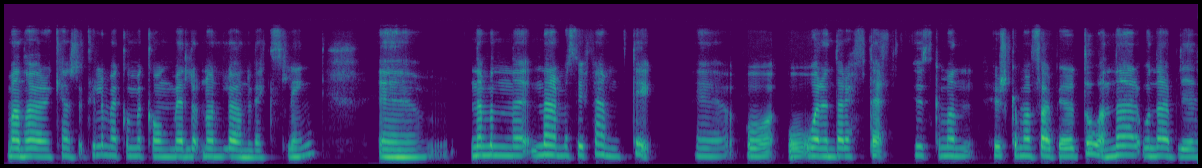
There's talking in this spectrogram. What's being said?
man har kanske till och med kommit igång med någon löneväxling. Eh, när man närmar sig 50 eh, och, och åren därefter, hur ska man, hur ska man förbereda då? När och när blir,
